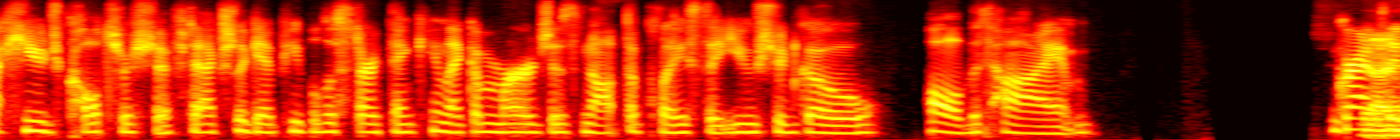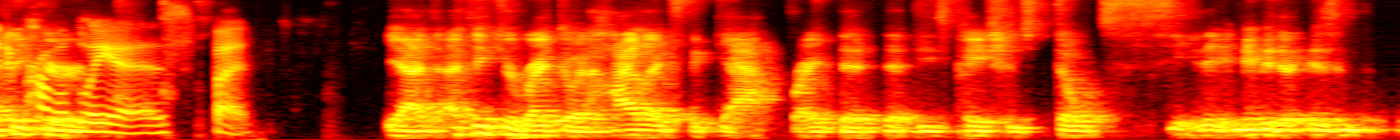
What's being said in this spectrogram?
a huge culture shift to actually get people to start thinking like emerge is not the place that you should go all the time. Granted, yeah, it probably is, but yeah, I think you're right. Though it highlights the gap, right? That that these patients don't see. Maybe there isn't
